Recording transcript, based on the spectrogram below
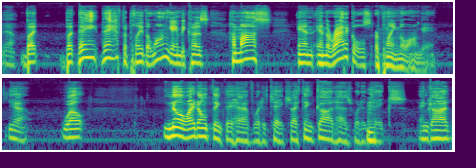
Yeah. But but they they have to play the long game because Hamas and and the radicals are playing the long game. Yeah. Well, no, I don't think they have what it takes. I think God has what it mm. takes. And God,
